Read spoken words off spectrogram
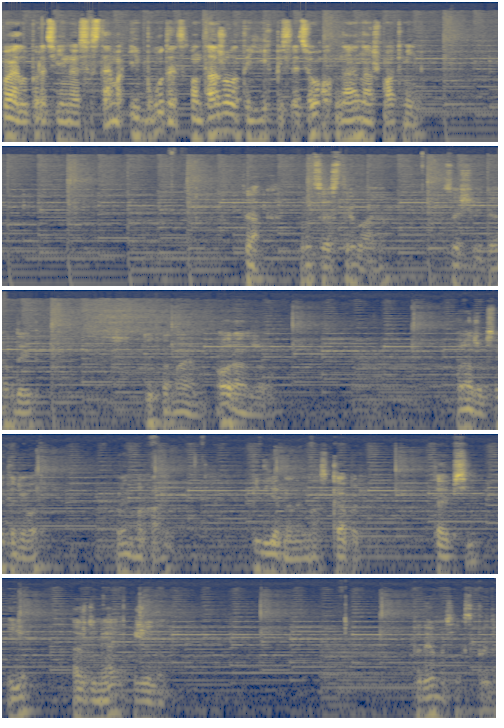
файл операційної системи і буде завантажувати їх після цього на наш Mac Mini. Процес триває. Це ще йде апдейт. Тут ми маємо оранжевий. Оранжевий світодіод. Він моргає. Під'єднаний у нас кабель Type-C і HDMI живлення. Подивимося, як це пройде.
